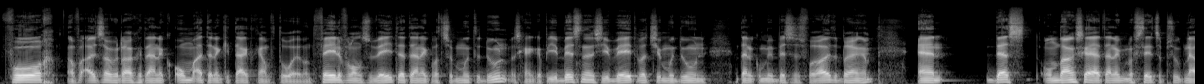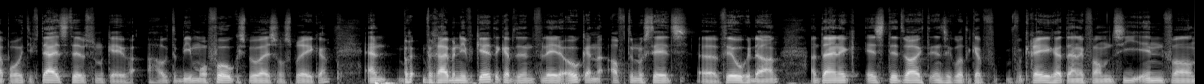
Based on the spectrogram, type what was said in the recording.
voor, of uitstelgedrag uiteindelijk om uiteindelijk je taak te gaan voltooien. Want velen van ons weten uiteindelijk wat ze moeten doen. Waarschijnlijk heb je je business, je weet wat je moet doen uiteindelijk om je business vooruit te brengen. En desondanks ga je uiteindelijk nog steeds op zoek naar productiviteitstips. Van oké, okay, how to be more focused, bij wijze van spreken. En begrijp me niet verkeerd, ik heb dit in het verleden ook en af en toe nog steeds uh, veel gedaan. Uiteindelijk is dit wel het inzicht wat ik heb verkregen uiteindelijk van zie in van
